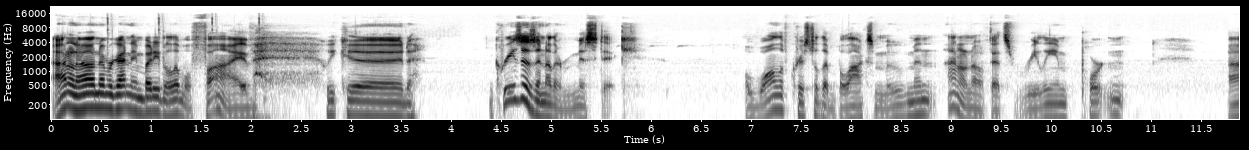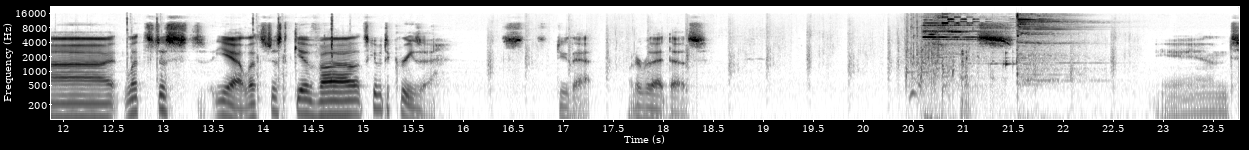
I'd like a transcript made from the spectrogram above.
I don't know. I've never gotten anybody to level 5. We could... Kriza's another mystic. A wall of crystal that blocks movement. I don't know if that's really important. Uh, let's just... Yeah, let's just give... Uh, let's give it to Kriza. Let's, let's do that. Whatever that does. Nice. And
